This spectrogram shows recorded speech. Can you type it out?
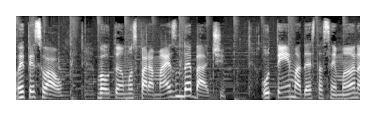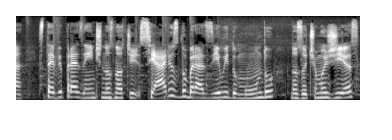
Oi, pessoal. Voltamos para mais um debate. O tema desta semana esteve presente nos noticiários do Brasil e do mundo nos últimos dias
